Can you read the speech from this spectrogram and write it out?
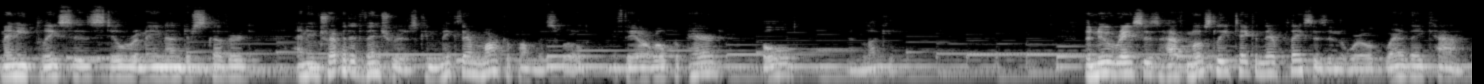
Many places still remain undiscovered, and intrepid adventurers can make their mark upon this world if they are well prepared, bold, and lucky. The new races have mostly taken their places in the world where they can,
